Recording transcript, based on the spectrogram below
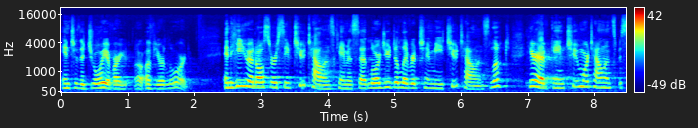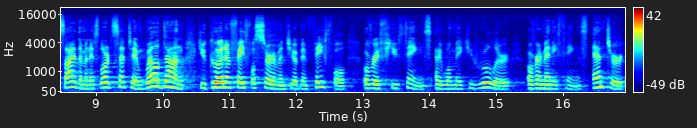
into the joy of, our, of your Lord. And he who had also received two talents came and said, Lord, you delivered to me two talents. Look, here I have gained two more talents beside them. And his Lord said to him, Well done, you good and faithful servant. You have been faithful over a few things. I will make you ruler over many things. Enter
